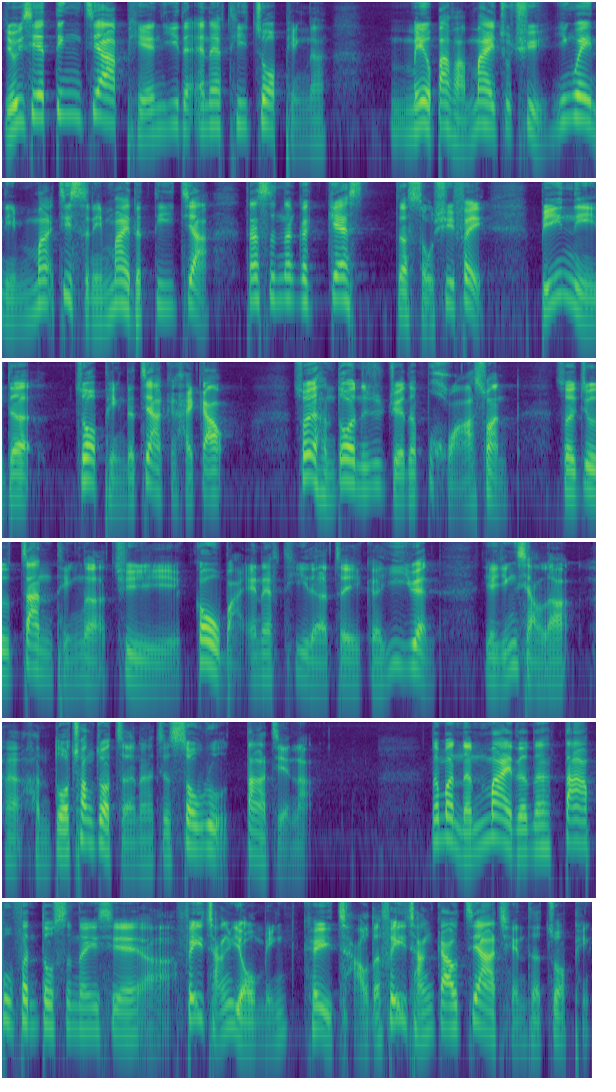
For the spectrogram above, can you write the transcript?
有一些定价便宜的 NFT 作品呢没有办法卖出去，因为你卖即使你卖的低价，但是那个 Gas 的手续费比你的作品的价格还高，所以很多人就觉得不划算。所以就暂停了去购买 NFT 的这个意愿，也影响了呃很多创作者呢，就收入大减了。那么能卖的呢，大部分都是那些啊非常有名、可以炒得非常高价钱的作品。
